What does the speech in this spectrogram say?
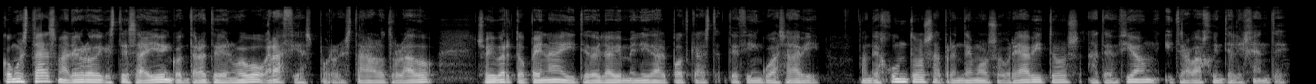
¿Cómo estás? Me alegro de que estés ahí, de encontrarte de nuevo. Gracias por estar al otro lado. Soy Berto Pena y te doy la bienvenida al podcast de Think donde juntos aprendemos sobre hábitos, atención y trabajo inteligente.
